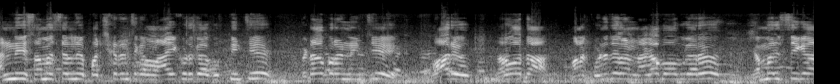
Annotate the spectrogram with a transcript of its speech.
అన్ని సమస్యలను పరిష్కరించగల నాయకుడిగా గుర్తించి పిఠాపురం నుంచి వారు తర్వాత మన కొణిదెల నాగబాబు గారు ఎమ్మెల్సీగా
